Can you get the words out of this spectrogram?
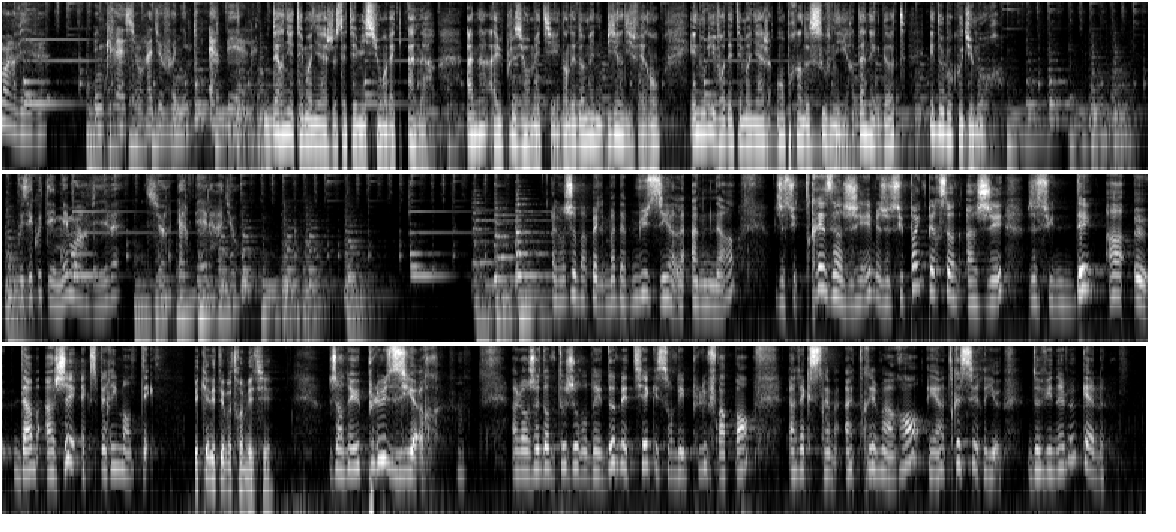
Mémoire vive, une création radiophonique RPL. Dernier témoignage de cette émission avec Anna. Anna a eu plusieurs métiers dans des domaines bien différents et nous livre des témoignages empreints de souvenirs, d'anecdotes et de beaucoup d'humour. Vous écoutez Mémoire vive sur RPL Radio. Alors, je m'appelle Madame Musial Anna. Je suis très âgée, mais je ne suis pas une personne âgée. Je suis une DAE, dame âgée expérimentée. Et quel était votre métier? J'en ai eu plusieurs. Alors, je donne toujours les deux métiers qui sont les plus frappants, à l'extrême, un très marrant et un très sérieux. Devinez lequel?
